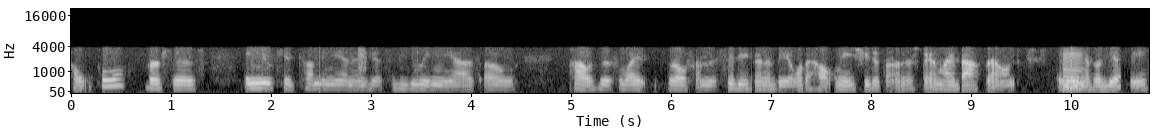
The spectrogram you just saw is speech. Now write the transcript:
helpful versus a new kid coming in and just viewing me as, oh, how's this white girl from the city going to be able to help me? She doesn't understand my background and mm. they never get me.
